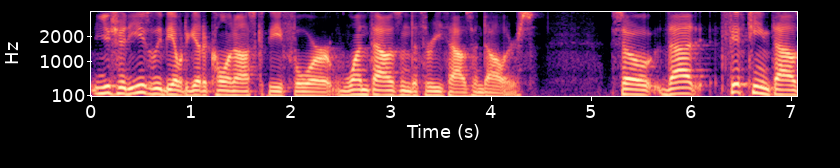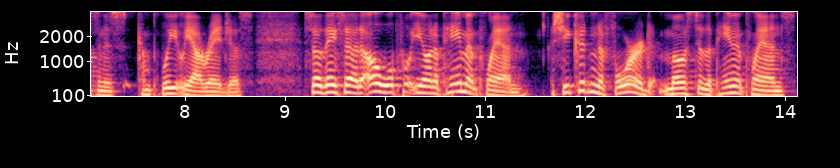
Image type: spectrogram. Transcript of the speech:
you should easily be able to get a colonoscopy for one thousand to three thousand dollars. So that 15,000 is completely outrageous. So they said, "Oh, we'll put you on a payment plan." She couldn't afford most of the payment plans,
